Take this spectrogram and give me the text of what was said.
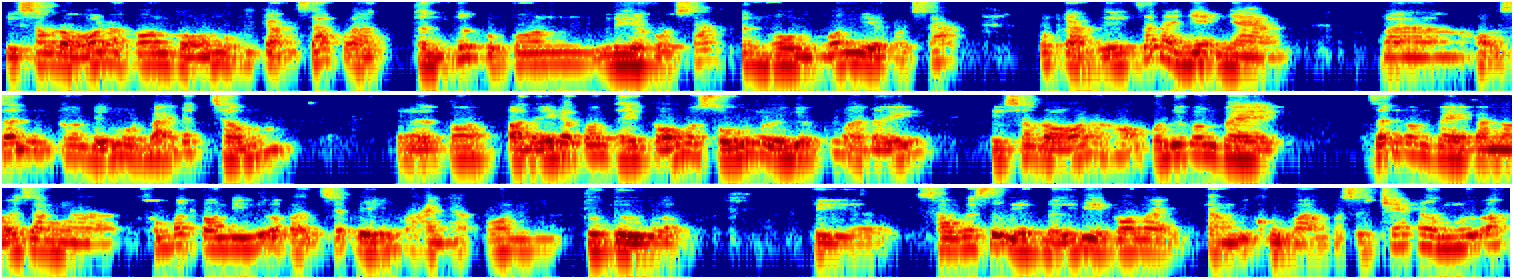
Thì sau đó là con có một cái cảm giác là thần thức của con lìa khỏi xác thần hồn của con lìa khỏi xác. Con cảm thấy rất là nhẹ nhàng và họ dẫn con đến một bãi đất trống. Ờ, con, ở đấy là con thấy có một số người nữa cũng ở đấy. Thì sau đó là họ có đưa con về, dẫn con về và nói rằng là không bắt con đi nữa và sẽ đến và hành hạ con từ từ thì ờ, sau cái sự việc đấy thì con lại càng bị khủng hoảng và stress hơn nữa.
